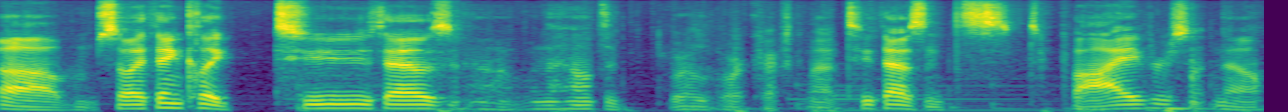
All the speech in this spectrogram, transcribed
Um, so I think like 2000. Oh, when the hell did World of Warcraft come out? 2005 or something? No.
